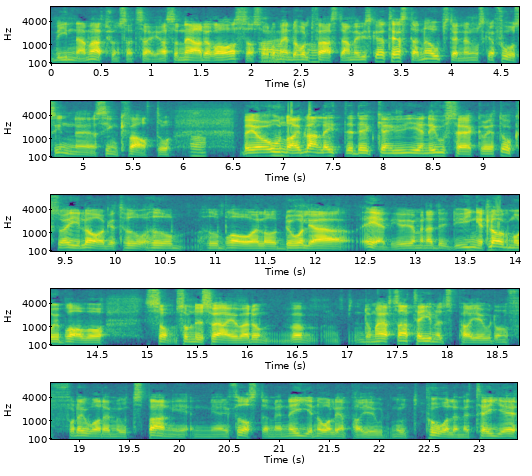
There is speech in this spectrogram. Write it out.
vinna matchen så att säga. Alltså när det rasar så har de ändå hållit fast, ja men vi ska testa den här uppställningen, de ska få sin, eh, sin kvart. Och. Men jag undrar ibland lite, det kan ju ge en osäkerhet också i laget hur, hur, hur bra eller dåliga är vi? Jag menar, det, inget lag mår ju bra av att som, som nu Sverige var. De, var, de har haft sådana här 10 minutsperiod. De förlorade mot Spanien i första med 9-0 en period. Mot Polen med 10-1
